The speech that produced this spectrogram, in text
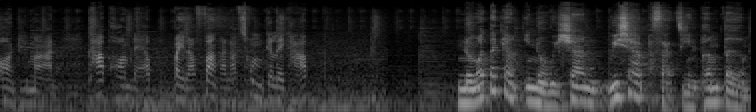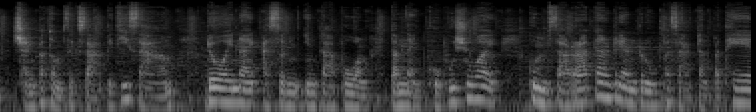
ออนดีมานถ้าพร้อมแล้วไปรับฟังการรับชมกันเลยครับ นวัตกรรม Innovation วิชาภาษาจีนเพิ่มเติม ชั้นประถมศึกษาปีที่ 3 โดยนายอัศวินอินตาพวง ตำแหน่งครูผู้ช่วย กลุ่มสาระการเรียนรู้ภาษาต่างประเทศ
